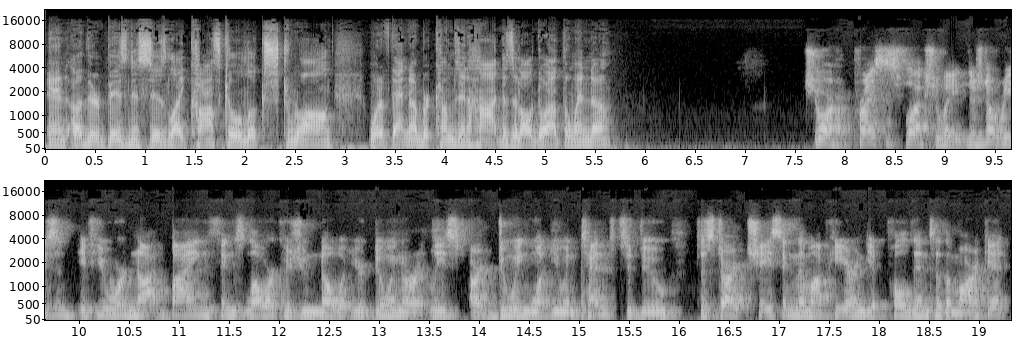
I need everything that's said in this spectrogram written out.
and other businesses like Costco look strong? What if that number comes in hot? Does it all go out the window? Sure. Prices fluctuate. There's no reason if you were not buying things lower because you know what you're doing or at least are doing what you intend to do to start chasing them up here and get pulled into the market.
